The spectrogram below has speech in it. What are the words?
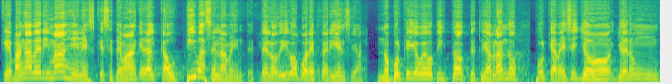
que van a ver imágenes que se te van a quedar cautivas en la mente. Te lo digo por experiencia. No porque yo veo TikTok, te estoy hablando porque a veces yo, yo era un...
